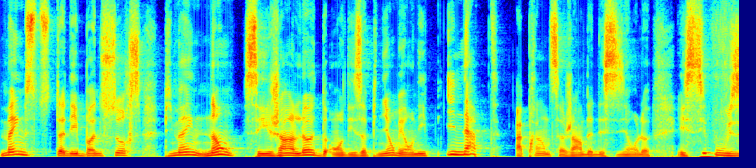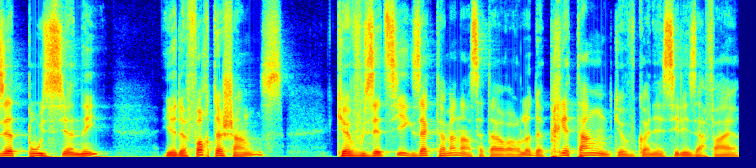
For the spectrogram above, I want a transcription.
Même si tu as des bonnes sources. Puis même, non, ces gens-là ont des opinions, mais on est inapte à prendre ce genre de décision-là. Et si vous vous êtes positionné, il y a de fortes chances que vous étiez exactement dans cette erreur-là de prétendre que vous connaissiez les affaires,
